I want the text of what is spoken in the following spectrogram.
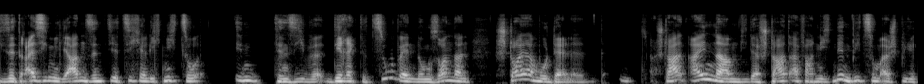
diese 30 Milliarden sind jetzt sicherlich nicht so intensive direkte Zuwendung, sondern Steuermodelle, Staat, Einnahmen, die der Staat einfach nicht nimmt, wie zum Beispiel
